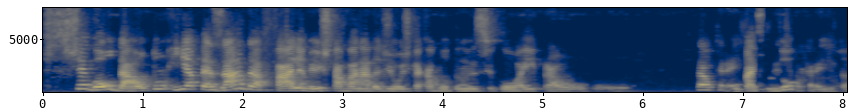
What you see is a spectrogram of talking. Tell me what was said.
Chegou o Dalton, e apesar da falha meio estabanada de hoje, que acabou dando esse gol aí para o, o, Dá o crédito, o crédito.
